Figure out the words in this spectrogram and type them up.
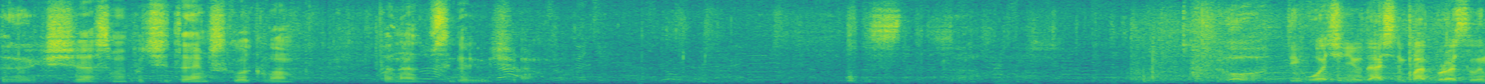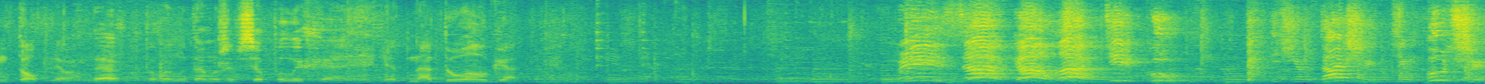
Так, сейчас мы подсчитаем, сколько вам понадобится горючего. О, ты очень удачно подбросил им топливо. Да? По-моему, там уже все полыхает. Это надолго. Мы за галактику! И чем дальше, тем лучше!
